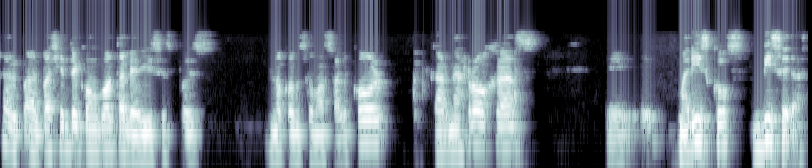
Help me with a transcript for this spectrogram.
Al, paciente con gota le dices pues no consumas alcohol, carnes rojas, eh, mariscos, vísceras,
